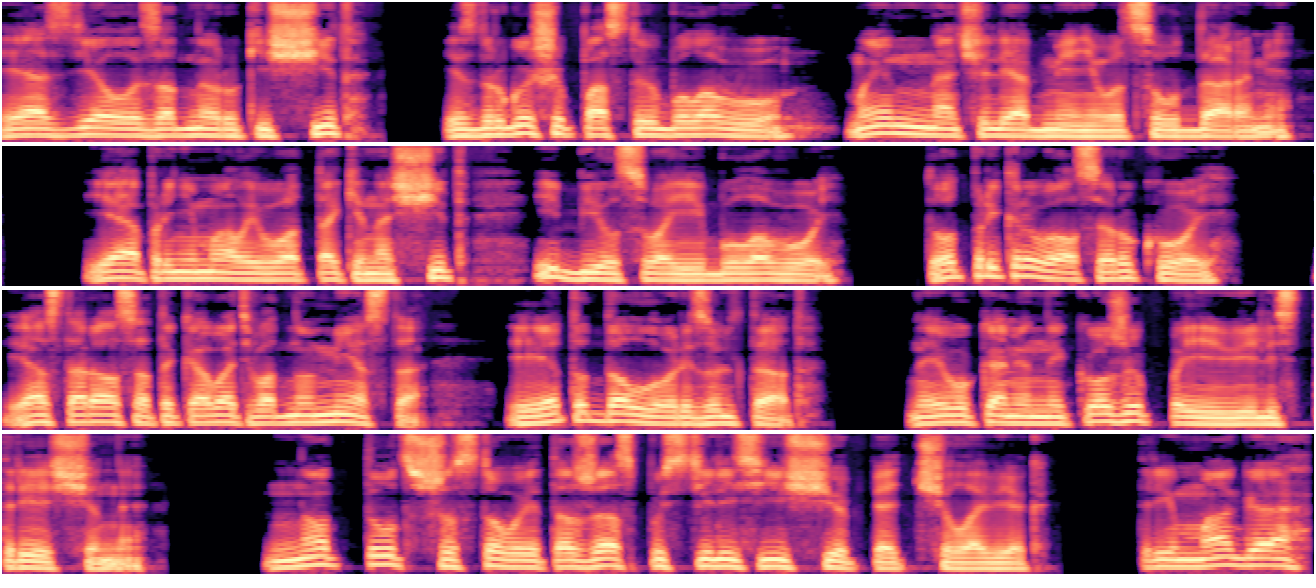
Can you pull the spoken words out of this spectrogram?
Я сделал из одной руки щит, из другой шипастую булаву. Мы начали обмениваться ударами. Я принимал его атаки на щит и бил своей булавой. Тот прикрывался рукой. Я старался атаковать в одно место, и это дало результат. На его каменной коже появились трещины. Но тут с шестого этажа спустились еще пять человек. Три мага,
